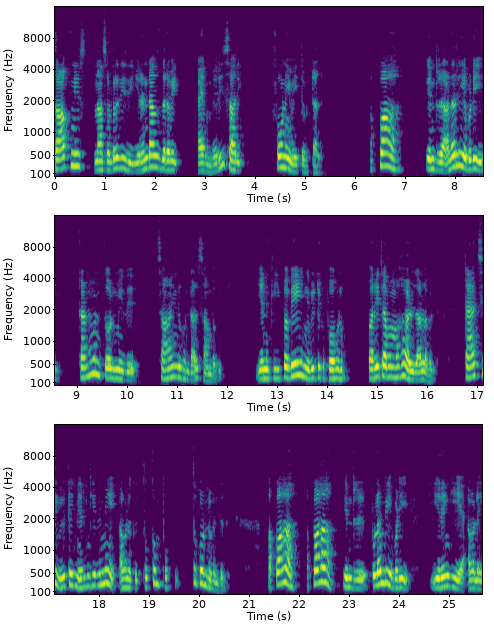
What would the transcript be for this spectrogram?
சாக் நியூஸ் நான் சொல்கிறது இது இரண்டாவது தடவை. ஐ ஆம் வெரி சாரி ஃபோனை வைத்து விட்டாள். அப்பா என்று அலறியபடி கணவன் தோள் மீது சாய்ந்து கொண்டாள் சாம்பவி. எனக்கு இப்போவே எங்கள் வீட்டுக்கு போகணும். பரிதாபமாக அழுதாள் அவள். டாக்ஸி வீட்டை நெருங்கியதுமே அவளுக்கு துக்கம் பொத்து கொண்டு வந்தது. அப்பா அப்பா என்று புலம்பியபடி இறங்கிய அவளை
